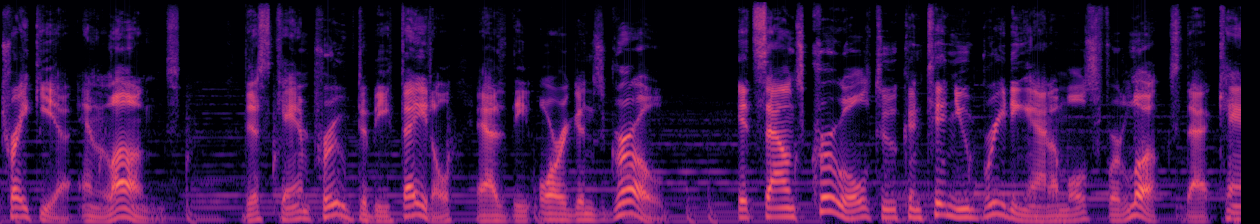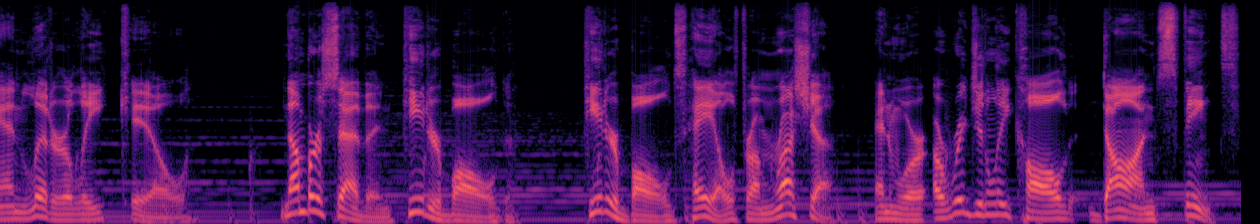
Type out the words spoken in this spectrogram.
trachea, and lungs. This can prove to be fatal as the organs grow. It sounds cruel to continue breeding animals for looks that can literally kill. Number 7. Peterbald. Peterbalds hail from Russia and were originally called Don Sphynx,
